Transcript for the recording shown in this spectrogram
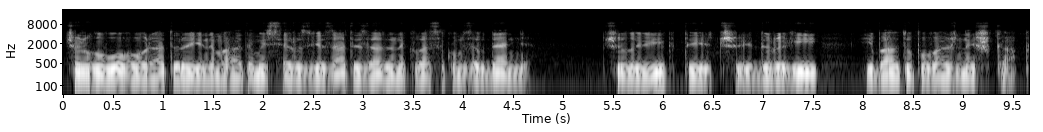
чергового оратора і намагатимешся розв'язати задане класиком завдання. Чоловік ти чи дорогий і багатоповажний шкап.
